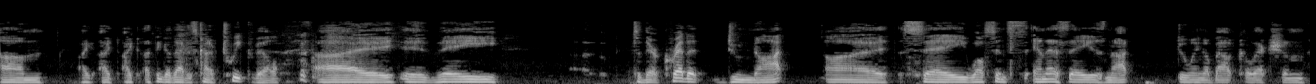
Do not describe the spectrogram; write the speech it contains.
Um, I, I, I think of that as kind of Tweakville. Uh, they, to their credit, do not uh, say, well, since NSA is not doing about collection,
